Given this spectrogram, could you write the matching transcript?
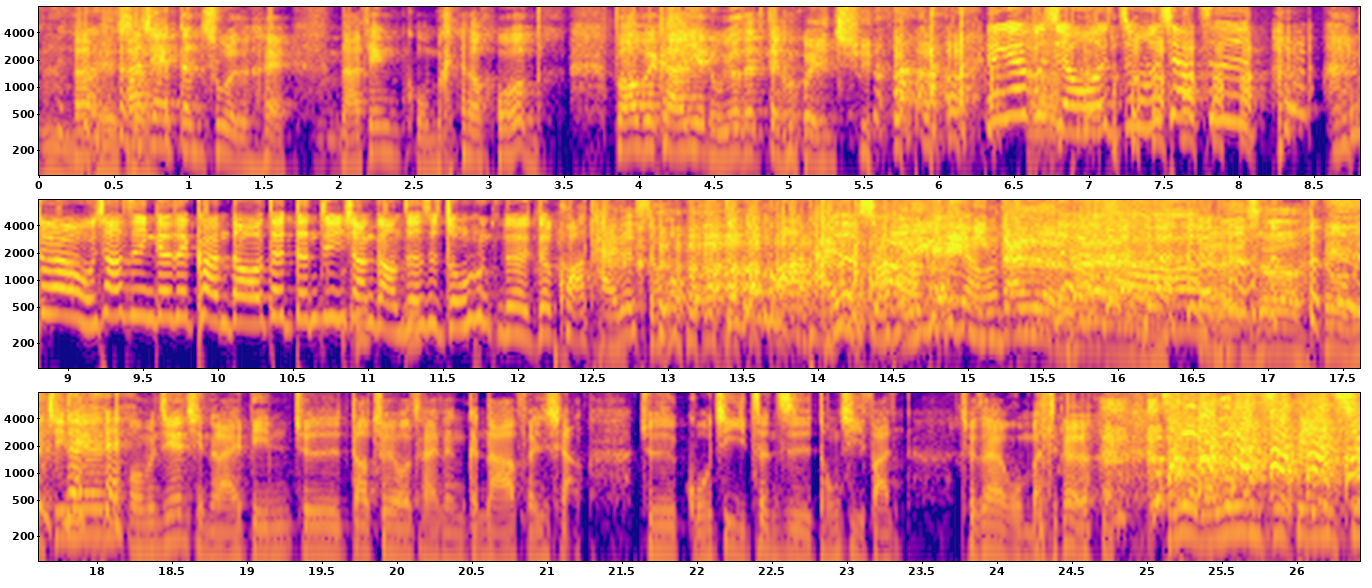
嗯，他现在登出了，对不对？哪天我们看到，我 不知道会不会看到叶鲁又再登回去。应该不行，我我们下次，对啊，我下次应该再看到，在登进香港正式中的的垮台的时候，中共垮台的时候，应该黑名单了。没错，那我们今天我们今天请的来宾，就是到最后才能跟大家分享，就是国际政治通缉犯。就在我们的，只是我们录音室第一次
